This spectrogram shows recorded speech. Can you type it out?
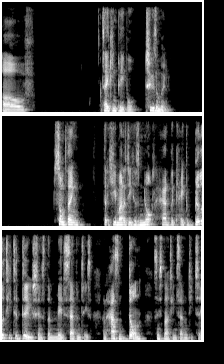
of taking people to the moon. Something that humanity has not had the capability to do since the mid 70s and hasn't done since 1972.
